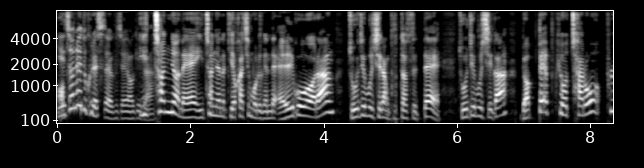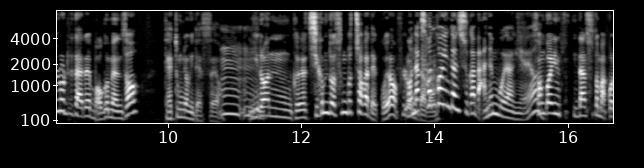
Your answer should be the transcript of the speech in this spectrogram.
어, 예전에도 그랬어요, 그죠 여기가. 2000년에 2000년에 기억할지 모르겠는데 앨 고어랑 조지 부시랑 붙었을 때 조지 부시가 몇백 표 차로 플로리다를 먹으면서 대통령이 됐어요. 음, 음. 이런 그래서 지금도 승부처가 됐고요. 플로리다가. 워낙 선거인단 수가 많은 모양이에요. 선거인단 수도 많고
